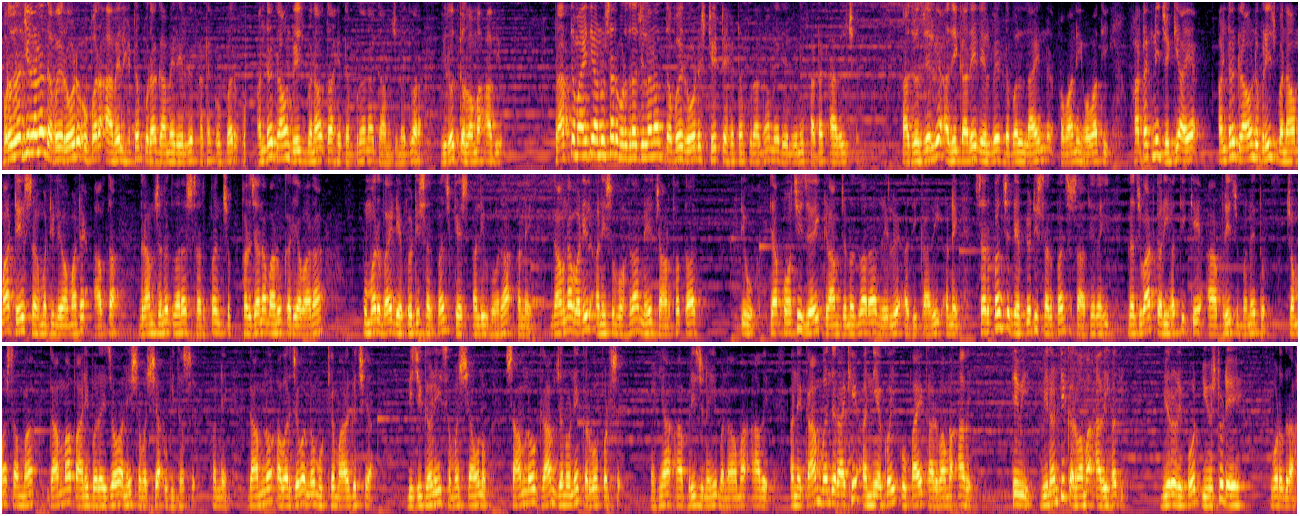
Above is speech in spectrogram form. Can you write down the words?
વડોદરા જિલ્લાના દભઈ રોડ ઉપર આવેલ હેટમપુરા ગામે રેલવે ફાટક ઉપર અંડરગ્રાઉન્ડ બ્રિજ બનાવતા હેટમપુરાના ગ્રામજનો દ્વારા વિરોધ કરવામાં આવ્યો. પ્રાપ્ત માહિતી અનુસાર વડોદરા જિલ્લાના દભોઈ રોડ સ્થિત હેટમપુરા ગામે રેલવેની ફાટક આવેલ છે. આજરોજ રેલવે અધિકારી રેલવે ડબલ લાઇન હોવાની હોવાથી ફાટકની જગ્યાએ અંડરગ્રાઉન્ડ બ્રિજ બનાવવા માટે સહમતી લેવા માટે આવતા ગ્રામજનો દ્વારા સરપંચ ફરજાના બાનુ કરિયાવાડા ઉમરભાઈ ડેપ્યુટી સરપંચ કેશ અલી વોરા અને ગામના વડીલ અનીસ વોહરાને જાણ થતાં તેઓ ત્યાં પહોંચી જઈ ગ્રામજનો દ્વારા રેલવે અધિકારી અને સરપંચ, ડેપ્યુટી સરપંચ સાથે રહી રજૂઆત કરી હતી કે આ બ્રિજ બને તો ચોમાસામાં ગામમાં પાણી ભરાઈ જવાની સમસ્યા ઊભી થશે અને ગામનો અવરજવરનો મુખ્ય માર્ગ છે બીજી ઘણી સમસ્યાઓનો સામનો ગ્રામજનોને કરવો પડશે. અહીંયા આ બ્રિજ નહીં બનાવવામાં આવે અને કામ બંધ રાખી અન્ય કોઈ ઉપાય કાઢવામાં આવે તેવી વિનંતી કરવામાં આવી હતી. Bureau report news today Vadodara.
